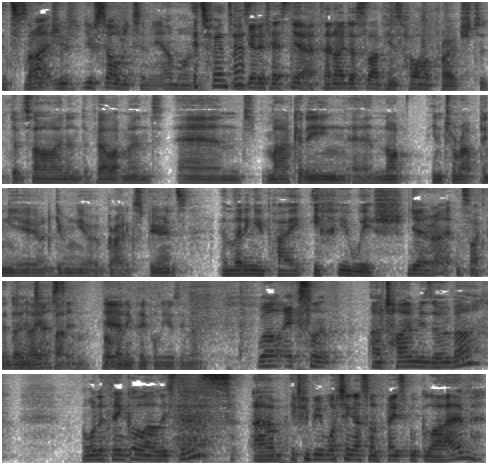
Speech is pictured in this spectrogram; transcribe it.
It's so right, you've, you've sold it to me. I'm on. It's fantastic. I'm test it. Yeah, and I just love his whole approach to design and development and marketing and not interrupting you and giving you a great experience and letting you pay if you wish. Yeah, right. It's like the donate Fantastic. button. Not Yeah. many people using that. Well, excellent. Our time is over. I want to thank all our listeners. Um, if you've been watching us on Facebook Live,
